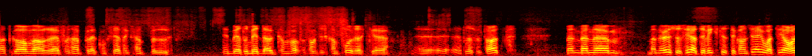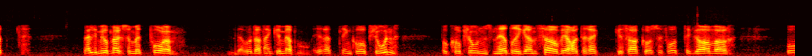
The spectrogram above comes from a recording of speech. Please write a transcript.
at gaver, f.eks. et konkret eksempel, en bedre middag, kan, faktisk kan påvirke et resultat. Men, men, men jeg vil si at det viktigste kanskje er jo at vi har hatt veldig mye oppmerksomhet på og da tenker jeg mer i retning korrupsjon, på korrupsjonens nedre grenser. Vi har hatt en rekke saker også i forhold til gaver. Og,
